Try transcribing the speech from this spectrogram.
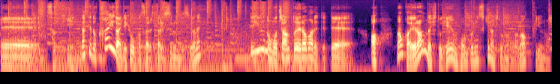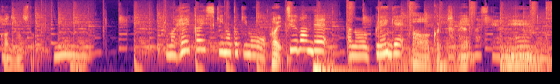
えー作品だけど海外で評価されてたりするんですよね。っていうのもちゃんと選ばれてて、あ、なんか選んだ人ゲーム本当に好きな人なんだなっていうのを感じました。うんこの閉会式の時もはい。中盤であのグレンゲああ、わかりましたね。ましたよね。うん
